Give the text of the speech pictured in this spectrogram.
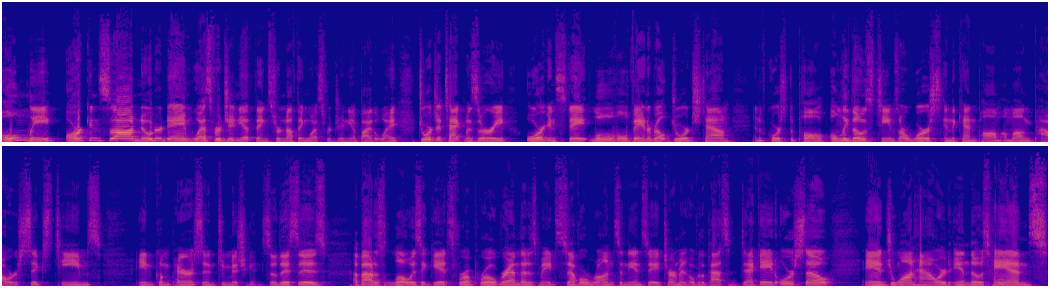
Only Arkansas, Notre Dame, West Virginia, thanks for nothing, West Virginia, by the way, Georgia Tech, Missouri, Oregon State, Louisville, Vanderbilt, Georgetown, and of course DePaul. Only those teams are worse in the KenPom among Power Six teams in comparison to Michigan. So this is about as low as it gets for a program that has made several runs in the NCAA tournament over the past decade or so and Juwan Howard and those hands,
